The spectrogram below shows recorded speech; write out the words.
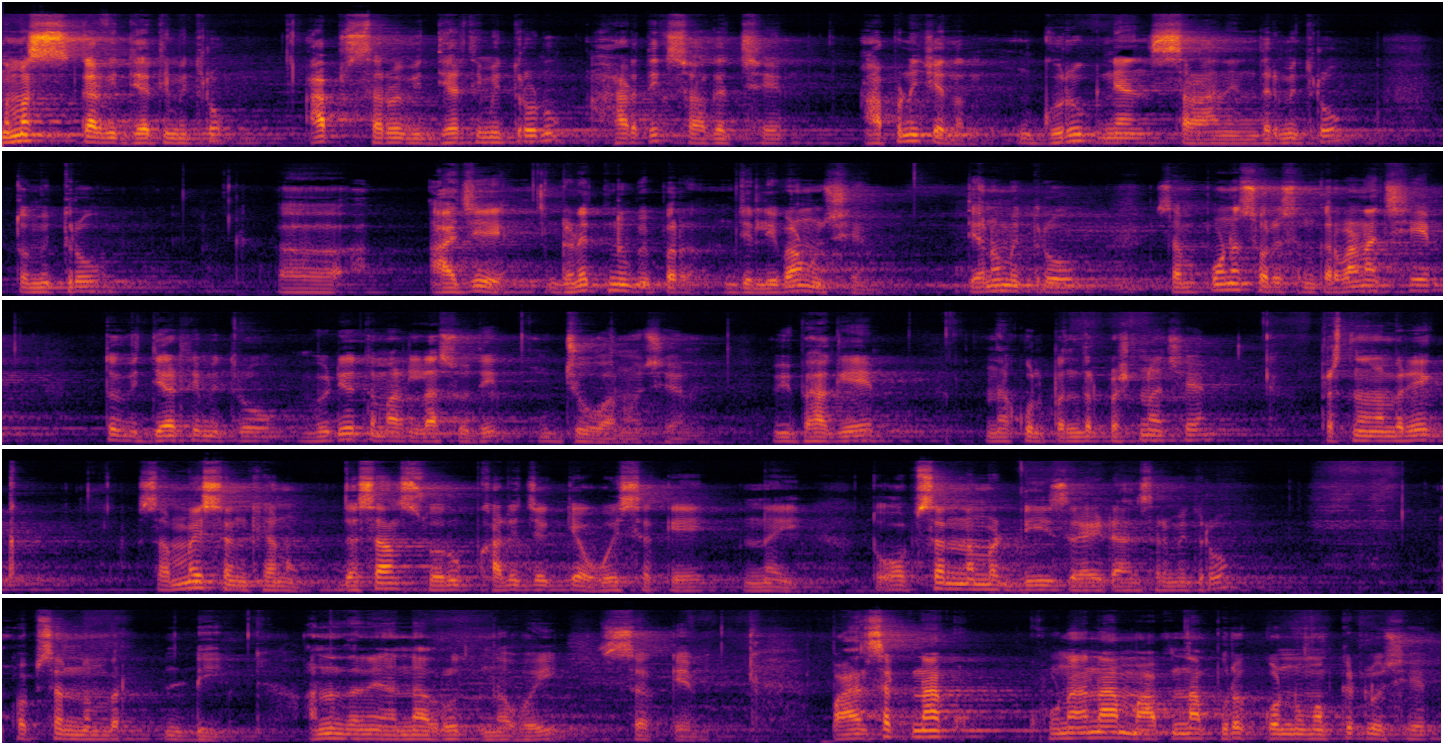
નમસ્કાર વિદ્યાર્થી મિત્રો. આપ સર્વ વિદ્યાર્થી મિત્રોનું હાર્દિક સ્વાગત છે આપણી ચેનલ ગુરુ જ્ઞાન શાળાની અંદર મિત્રો. તો મિત્રો આજે ગણિતનું પેપર જે લેવાનું છે તેનો મિત્રો સંપૂર્ણ સોલ્યુશન કરવાના છીએ તો વિદ્યાર્થી મિત્રો, વીડિયો તમારે લાસ્ટ સુધી જોવાનો છે. વિભાગે ના કુલ પંદર પ્રશ્ન છે. પ્રશ્ન નંબર એક, સમય સંખ્યાનું દશાંશ સ્વરૂપ ખાલી જગ્યા હોઈ શકે નહીં. તો option number D is right answer મિત્રો. Option number D. અનંત અને અનાવૃત ન હોઈ શકે. પાંસઠના ખૂણાના માપના પૂરક કોણનું માપ કેટલું છે?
